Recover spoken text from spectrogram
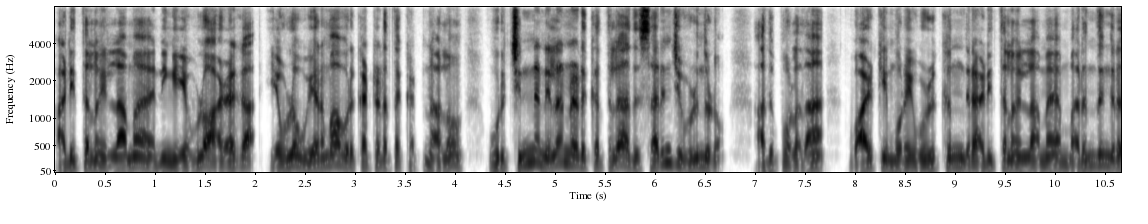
அடித்தளம் இல்லாம நீங்க எவ்வளோ அழகா எவ்வளோ உயரமா ஒரு கட்டடத்தை கட்டினாலும் ஒரு சின்ன நிலநடுக்கத்துல அது சரிஞ்சு விழுந்துடும். அது போலதான் வாழ்க்கை முறை ஒழுக்கங்கிற அடித்தளம் இல்லாம மருந்துங்கிற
